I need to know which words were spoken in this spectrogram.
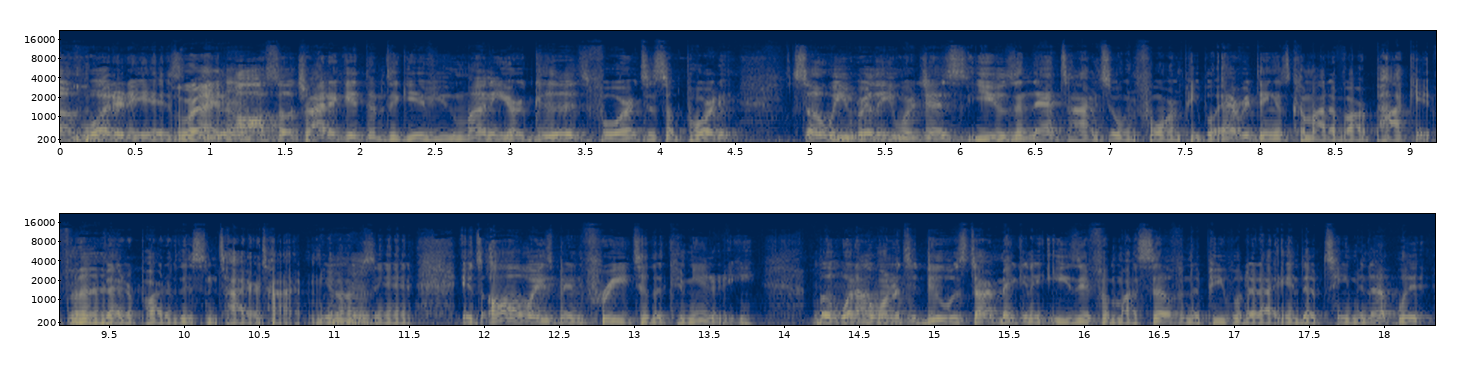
of what it is, Right. and also try to get them to give you money or goods for it to support it. So we really were just using that time to inform people. Everything has come out of our pocket for the better part of this entire time. You know what I'm mm-hmm. saying? It's always been free to the community. But what I mm-hmm. wanted to do was start making it easier for myself and the people that I end up teaming up with.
